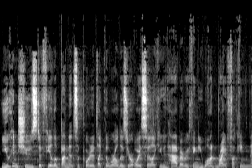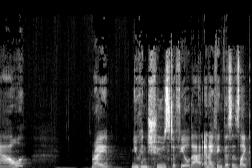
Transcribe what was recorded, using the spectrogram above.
You can choose to feel abundant, supported, like the world is your oyster, like you can have everything you want right fucking now, right? You can choose to feel that. And I think this is like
